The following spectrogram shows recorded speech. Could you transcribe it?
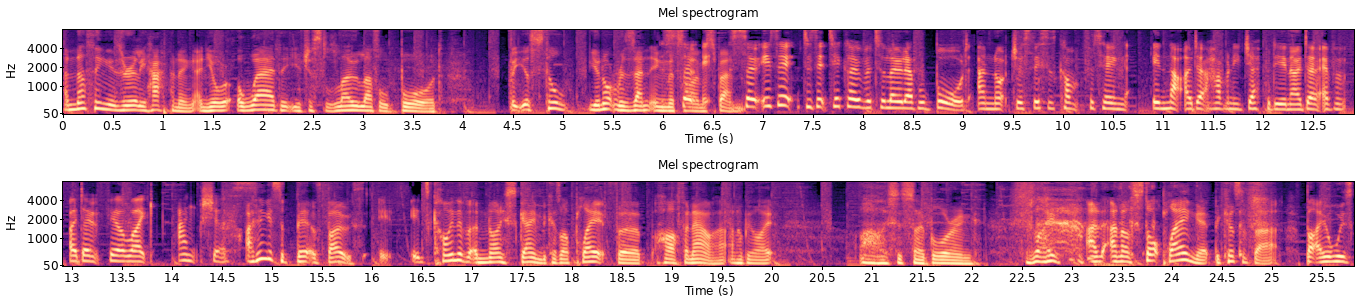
and nothing is really happening, and you're aware that you're just low level bored, but you're still you're not resenting the so, time it- spent. so is it? Does it tick over to low level board and not just this is comforting in that I don't have any jeopardy and I don't ever I don't feel like anxious. I think it's a bit of both. It, it's kind of a nice game because I'll play it for half an hour and I'll be like, "Oh, this is so boring," like, and, and I'll stop playing it because of that. But I always,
